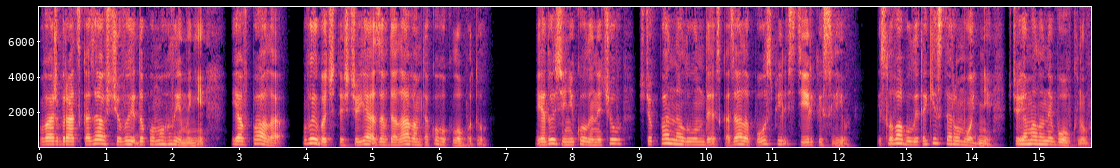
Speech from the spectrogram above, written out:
Ваш брат сказав, що ви допомогли мені. Я впала. Вибачте, що я завдала вам такого клопоту. Я досі ніколи не чув, щоб панна Лунде сказала поспіль стільки слів, і слова були такі старомодні, що я мало не бовкнув.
